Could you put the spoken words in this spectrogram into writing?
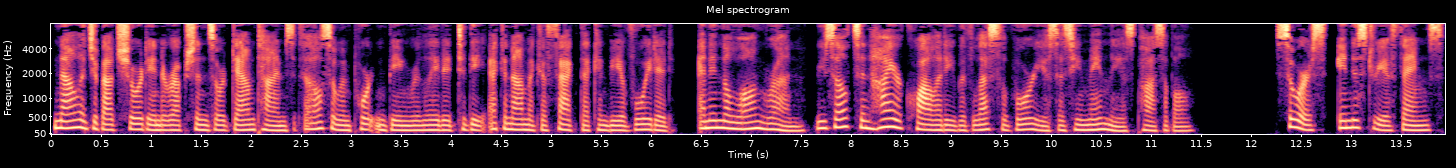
Knowledge about short interruptions or downtimes is also important, being related to the economic effect that can be avoided, and in the long run, results in higher quality with less laborious as humanely as possible. Source Industry of Things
